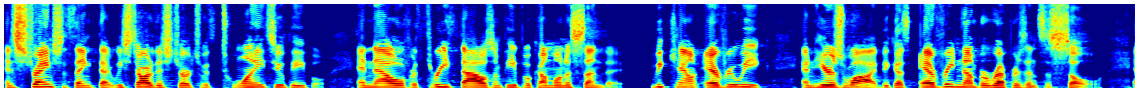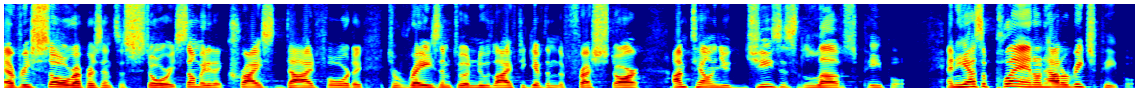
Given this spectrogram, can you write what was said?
And it's strange to think that we started this church with 22 people, and now over 3,000 people come on a Sunday. We count every week, and here's why because every number represents a soul. Every soul represents a story, somebody that Christ died for to, to raise them to a new life, to give them the fresh start. I'm telling you, Jesus loves people, and He has a plan on how to reach people.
